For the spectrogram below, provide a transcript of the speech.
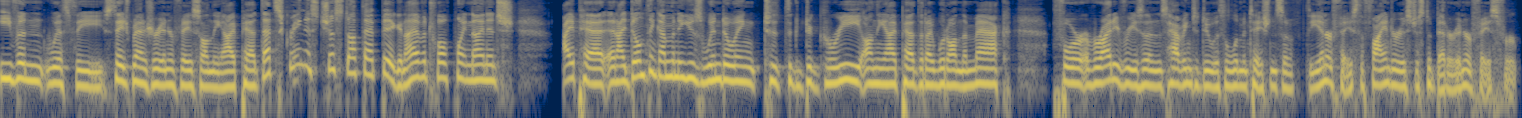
even with the Stage Manager interface on the iPad, that screen is just not that big. And I have a 12.9 inch iPad, and I don't think I'm going to use windowing to the degree on the iPad that I would on the Mac for a variety of reasons having to do with the limitations of the interface. The Finder is just a better interface for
